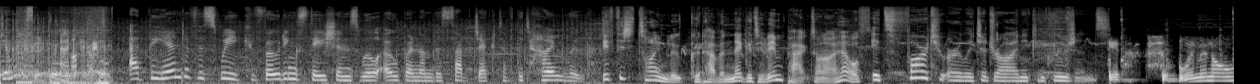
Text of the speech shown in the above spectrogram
じゃなくて。At the end of this week, voting stations will open on the subject of the time loop. If this time loop could have a negative impact on our health, It's far too early to draw any conclusions. It's subliminal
